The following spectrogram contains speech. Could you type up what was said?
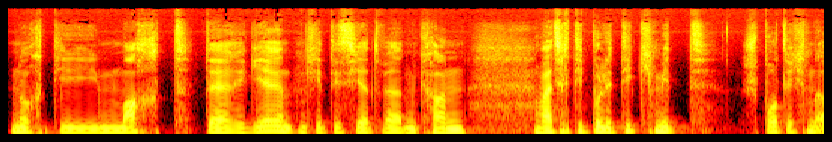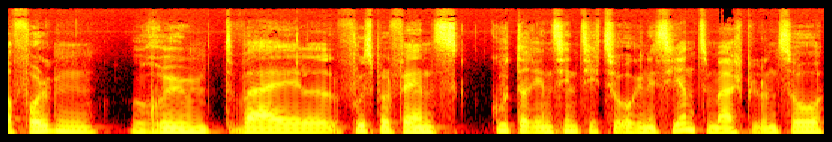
noch die Macht der Regierenden kritisiert werden kann, weil sich die Politik mit sportlichen Erfolgen rühmt, weil Fußballfans gut darin sind, sich zu organisieren zum Beispiel. Und so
